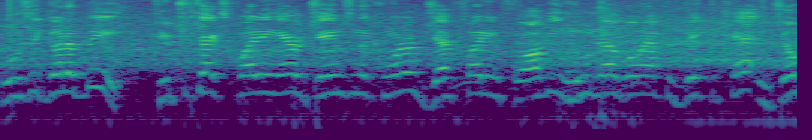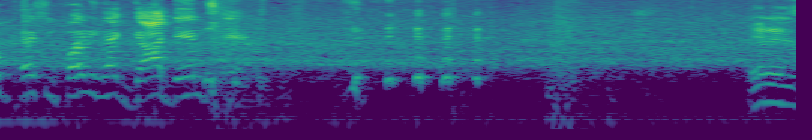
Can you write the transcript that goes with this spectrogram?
who's it gonna be? Future Tech's fighting Eric James in the corner, Jeff fighting Froggy, Lunel going after Big the Cat, and Joe Pesci fighting that goddamn chair. It is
